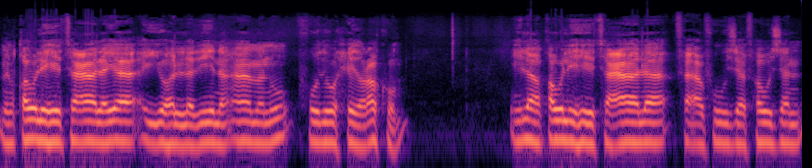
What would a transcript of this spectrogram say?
من قوله تعالى يا أيها الذين آمنوا خذوا حذركم. إلى قوله تعالى فأفوز فوزا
